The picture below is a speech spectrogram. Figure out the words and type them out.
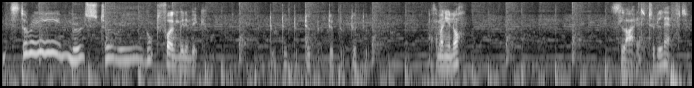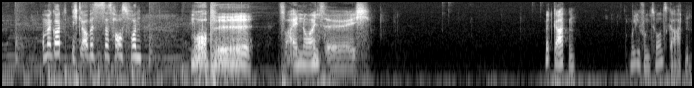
Mystery, Mystery. Gut, folgen wir dem Weg. Was haben wir hier noch? Slide to the left. Oh mein Gott, ich glaube, es ist das Haus von Moppel 92. Mit Garten. Multifunktionsgarten.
